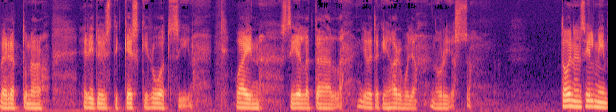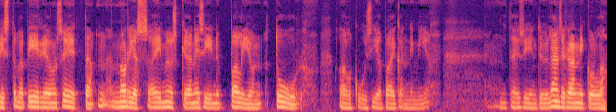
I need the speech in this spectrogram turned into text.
verrattuna erityisesti Keski-Ruotsiin. Vain siellä täällä, joitakin harvoja Norjassa. Toinen silmiinpistävä piirre on se, että Norjassa ei myöskään esiinny paljon Tuur-alkuisia paikannimiä. Niitä esiintyy länsirannikolla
